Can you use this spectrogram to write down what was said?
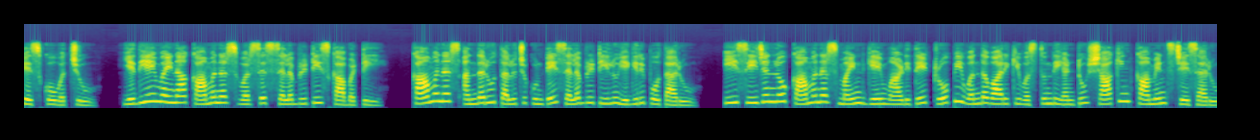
చేసుకోవచ్చు. ఏమైనా కామనర్స్ వర్సెస్ సెలబ్రిటీస్ కాబట్టి కామనర్స్ అందరూ తలుచుకుంటే సెలబ్రిటీలు ఎగిరిపోతారు. ఈ సీజన్లో కామనర్స్ మైండ్ గేమ్ ఆడితే ట్రోఫీ వంద వారికి వస్తుంది అంటూ షాకింగ్ కామెంట్స్ చేశారు.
